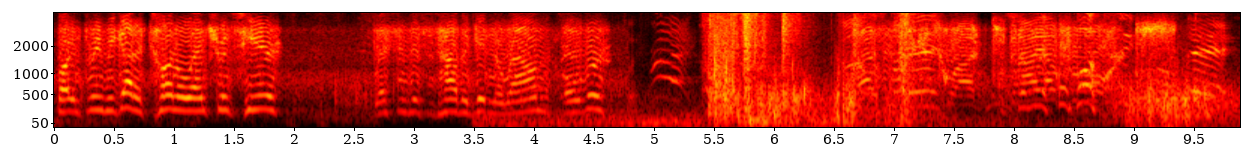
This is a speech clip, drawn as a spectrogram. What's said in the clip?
Spartan 3, we got a tunnel entrance here. Guessing this is how they're getting around. Over. Roger, second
